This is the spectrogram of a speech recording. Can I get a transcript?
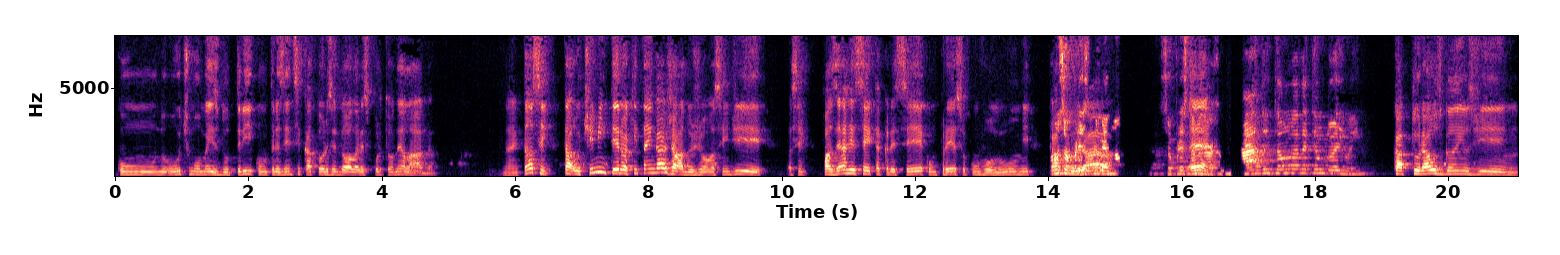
com no último mês do TRI com 314 dólares por tonelada. Né? Então, assim, tá, o time inteiro aqui está engajado, João, assim, de assim, fazer a receita crescer com preço, com volume. Como capturar... seu preço está menor, seu preço tá é, menor que o mercado, então vai ter um ganho ainda. Capturar os ganhos de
